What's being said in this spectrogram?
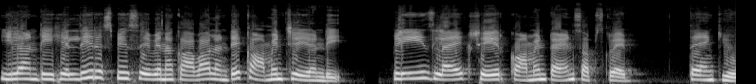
ఇలాంటి హెల్దీ రెసిపీస్ ఏవైనా కావాలంటే కామెంట్ చేయండి. Please like share comment and subscribe. Thank you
